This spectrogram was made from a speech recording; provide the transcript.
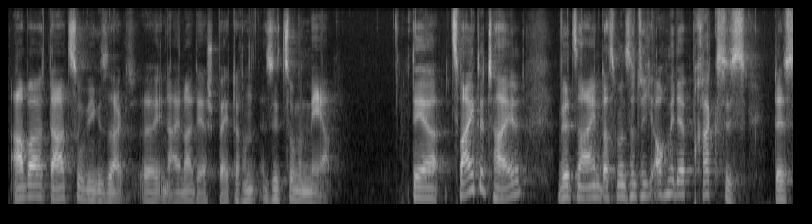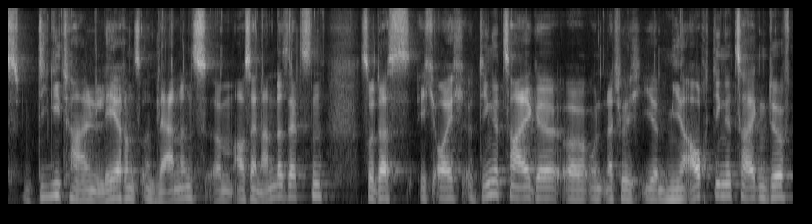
aber dazu, wie gesagt, äh, in einer der späteren Sitzungen mehr. Der zweite Teil wird sein, dass wir uns natürlich auch mit der Praxis des digitalen Lehrens und Lernens ähm, auseinandersetzen, sodass ich euch Dinge zeige äh, und natürlich ihr mir auch Dinge zeigen dürft,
